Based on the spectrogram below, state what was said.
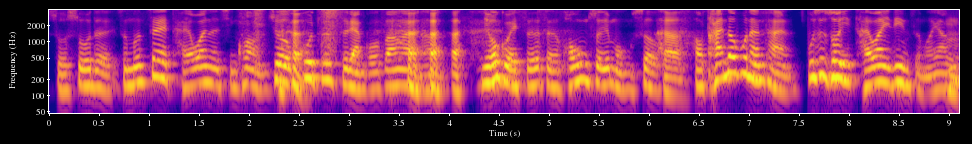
所说的怎么在台湾的情况就不支持两国方案啊？牛鬼蛇神、洪水猛兽，好谈都不能谈。不是说台湾一定怎么样，嗯、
